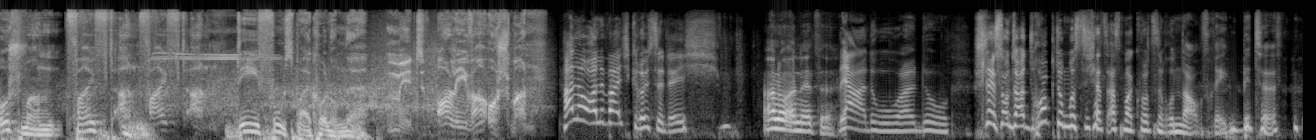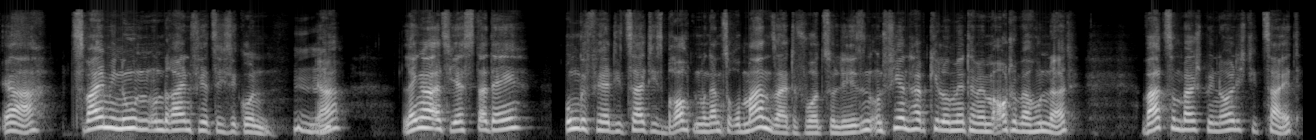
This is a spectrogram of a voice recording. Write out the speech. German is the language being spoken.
Uschmann pfeift an. Pfeift an. Die Fußballkolumne mit Oliver Uschmann. Hallo Oliver, ich grüße dich. Hallo Annette. Ja, du, du stehst unter Druck, du musst dich jetzt erstmal kurz eine Runde aufregen, bitte. Ja, zwei Minuten und 43 Sekunden. Ja, länger als Yesterday. Ungefähr die Zeit, die es braucht, um eine ganze Romanseite vorzulesen und viereinhalb Kilometer mit dem Auto bei 100 war zum Beispiel neulich die Zeit,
